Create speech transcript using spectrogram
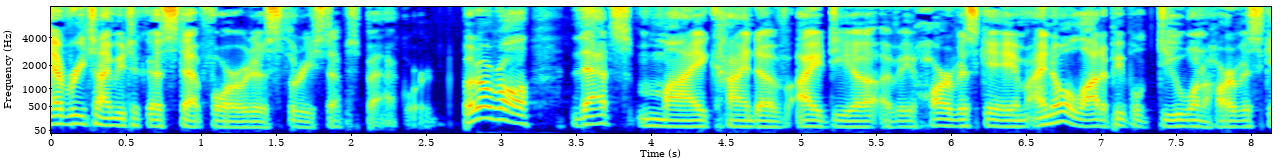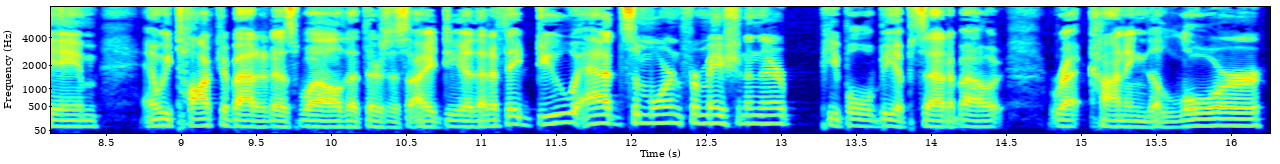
every time you took a step forward it was 3 steps backward. But overall, that's my kind of idea of a harvest game. I know a lot of people do want a harvest game and we talked about it as well that there's this idea that if they do add some more information in there, people will be upset about retconning the lore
